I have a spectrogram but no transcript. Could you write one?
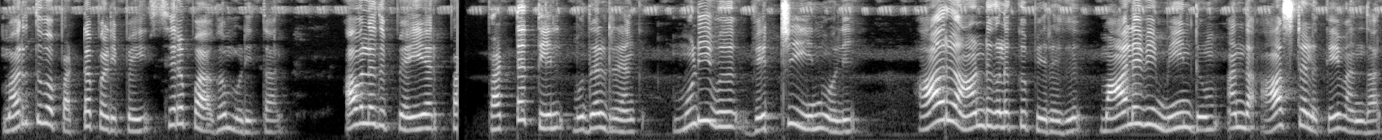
மருத்துவ பட்டப்படிப்பை சிறப்பாக முடித்தாள். அவளது பெயர் பட்டத்தில் முதல் ரேங்க் முடிவு வெற்றியின் ஒளி ஆறு ஆண்டுகளுக்கு பிறகு மாலவி மீண்டும் அந்த ஹாஸ்டலுக்கே வந்தாள்.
